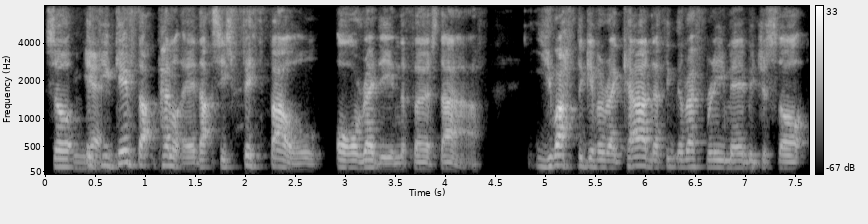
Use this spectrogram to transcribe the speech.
So Yeah. if you give that penalty, that's his fifth foul already in the first half. You have to give a red card. And I think the referee maybe just thought,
